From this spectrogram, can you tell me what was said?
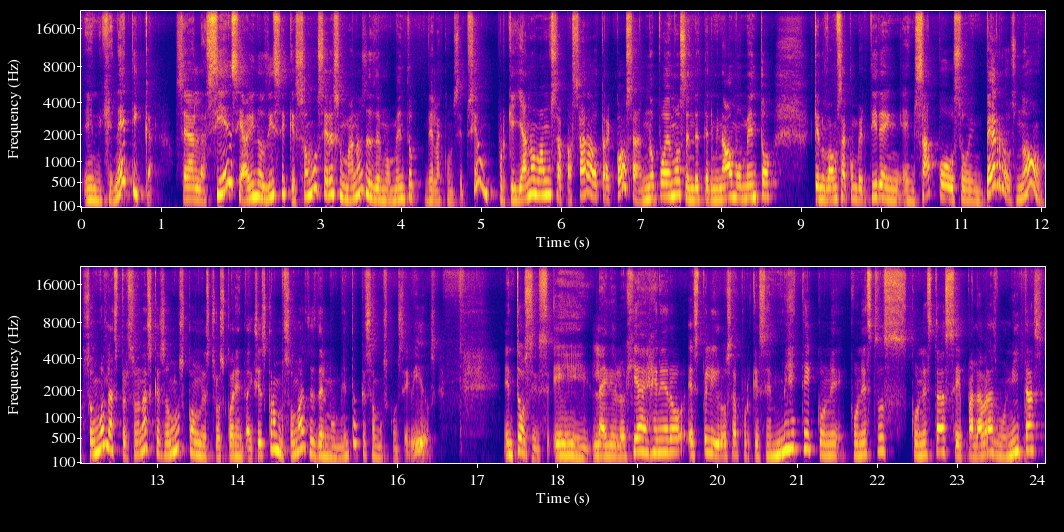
En genética. O sea, la ciencia hoy nos dice que somos seres humanos desde el momento de la concepción, porque ya no vamos a pasar a otra cosa. No podemos en determinado momento que nos vamos a convertir en, en, sapos o en perros, no. Somos las personas que somos con nuestros 46 cromosomas desde el momento que somos concebidos. Entonces, eh, la ideología de género es peligrosa porque se mete con, eh, estos, con estas eh, palabras bonitas,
